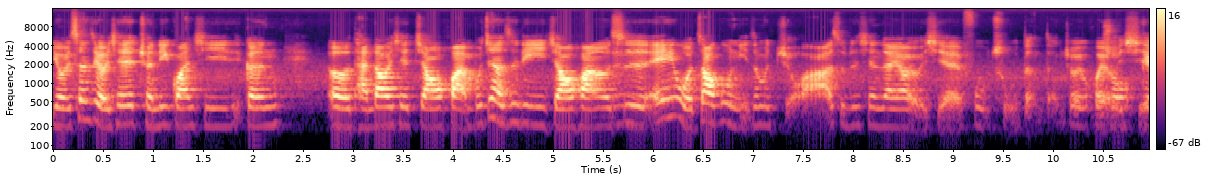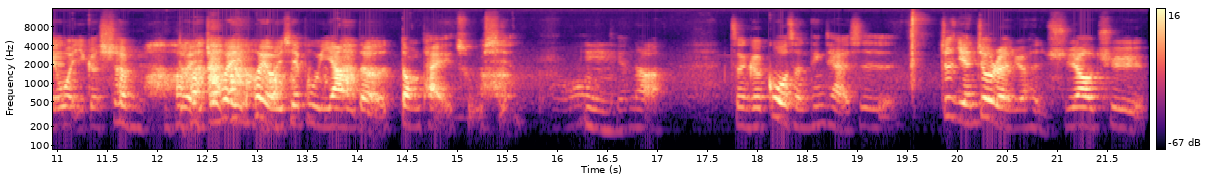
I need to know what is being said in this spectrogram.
有甚至有一些权力关系跟。呃，谈到一些交换，不见得是利益交换，而是哎、嗯，我照顾你这么久啊，是不是现在要有一些付出等等，就会有一些给我一个什么，对，就会会有一些不一样的动态出现。哦，嗯、天哪，整个过程听起来是，就是研究人员很需要去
